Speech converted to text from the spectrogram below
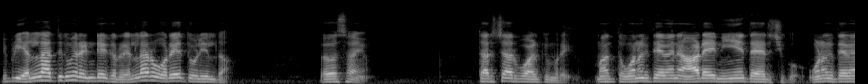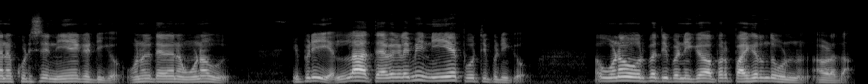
இப்படி எல்லாத்துக்குமே ரெண்டு ஏக்கர். எல்லாரும் ஒரே தொழில் தான். விவசாயம். தற்சார்பு வாழ்க்கை முறை. மற்ற உனக்கு தேவையான ஆடையை நீயே தயாரிச்சுக்கோ. உனக்கு தேவையான குடிசை நீயே கட்டிக்கோ. உனக்கு தேவையான உணவு. இப்படி எல்லா தேவைகளையுமே நீயே பூர்த்தி பண்ணிக்கோ. உணவு உற்பத்தி பண்ணிக்கோ. அப்புறம் பகிர்ந்து உண்ணு. அவ்வளோதான்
